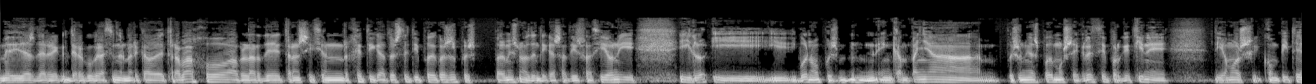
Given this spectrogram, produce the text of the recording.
medidas de, recuperación del mercado de trabajo, hablar de transición energética, todo este tipo de cosas, pues para mí es una auténtica satisfacción y, y, bueno, pues en campaña pues Unidas Podemos se crece porque tiene, digamos, compite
